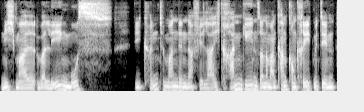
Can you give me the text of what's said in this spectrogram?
nicht mal überlegen muss, wie könnte man denn da vielleicht rangehen, sondern man kann konkret mit den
